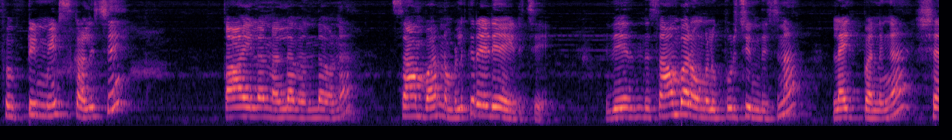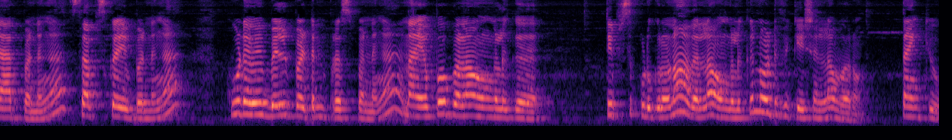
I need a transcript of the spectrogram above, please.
ஃபிஃப்டீன் மினிட்ஸ் கழித்து காயெல்லாம் நல்லா வெந்தவுடனே சாம்பார் நம்மளுக்கு ரெடி ஆகிடுச்சு இதே இந்த சாம்பார் உங்களுக்கு பிடிச்சிருந்துச்சுன்னா லைக் பண்ணுங்கள் ஷேர் பண்ணுங்கள் சப்ஸ்கிரைப் பண்ணுங்கள் கூடவே பெல் பட்டன் ப்ரெஸ் பண்ணுங்கள் நான் எப்பப்போலாம் உங்களுக்கு டிப்ஸ் கொடுக்குறோனோ அதெல்லாம் உங்களுக்கு நோட்டிஃபிகேஷன்லாம் வரும். தேங்க்யூ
